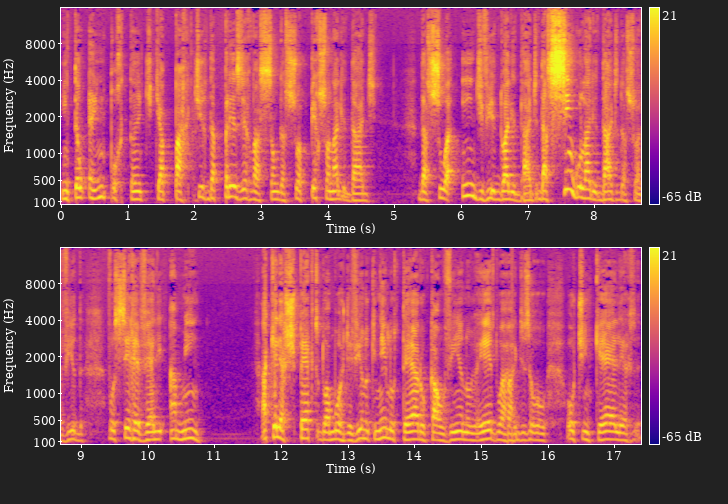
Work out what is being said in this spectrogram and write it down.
Então é importante que, a partir da preservação da sua personalidade, da sua individualidade, da singularidade da sua vida, você revele a mim aquele aspecto do amor divino que nem Lutero, Calvino, Edwards ou, ou Tim Keller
